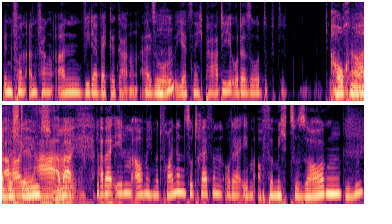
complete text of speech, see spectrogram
bin von Anfang an wieder weggegangen. Also mhm. jetzt nicht Party oder so, auch ja, mal bestimmt. Ja, ne? aber, aber eben auch mich mit Freundinnen zu treffen oder eben auch für mich zu sorgen. Mhm.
